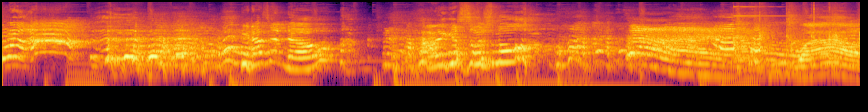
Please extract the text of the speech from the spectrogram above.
you wanna- ah! He doesn't know. How did it get so small? Wow.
